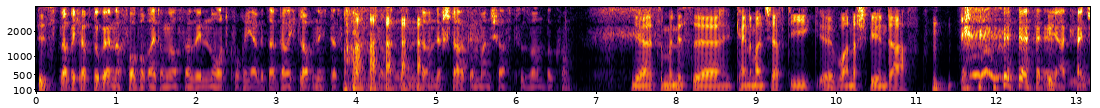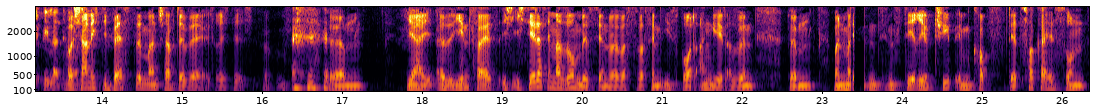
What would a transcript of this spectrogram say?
ist. Ich glaube, ich habe sogar in der Vorbereitung aus Versehen Nordkorea gesagt, aber ich glaube nicht, dass Kim Jong-un da eine starke Mannschaft zusammenbekommt. Ja, zumindest äh, keine Mannschaft, die äh, woanders spielen darf. ja, kein Spieler. Wahrscheinlich die beste Mannschaft der Welt, richtig. ähm, ja, also jedenfalls, ich, ich sehe das immer so ein bisschen, was, was den E-Sport angeht. Also wenn ähm, man diesen Stereotyp im Kopf, der Zocker ist so ein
